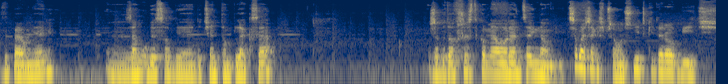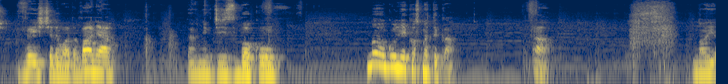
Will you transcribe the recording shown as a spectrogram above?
wypełnień, yy, zamówię sobie dociętą pleksę, żeby to wszystko miało ręce i nogi. Trzeba jeszcze jakieś przełączniczki dorobić, wyjście do ładowania, pewnie gdzieś z boku. No ogólnie kosmetyka. A, no i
